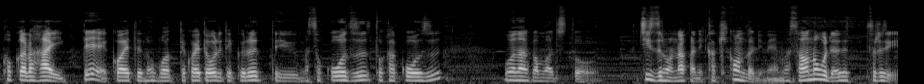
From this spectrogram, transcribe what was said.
ここから入って、こうやって登って、こうやって降りてくるっていう、まあ、底図と加工図をなんかまあちょっと、地図の中に書き込んだりね、まあ、沢登りはそれ、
